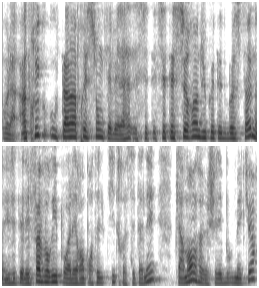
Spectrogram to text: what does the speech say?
voilà, un truc où tu as l'impression qu'il y avait la- c'était serein du côté de Boston. Ils étaient les favoris pour aller remporter le titre cette année, clairement, euh, chez les bookmakers.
